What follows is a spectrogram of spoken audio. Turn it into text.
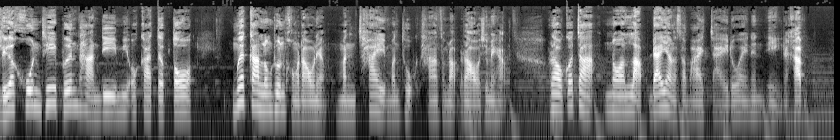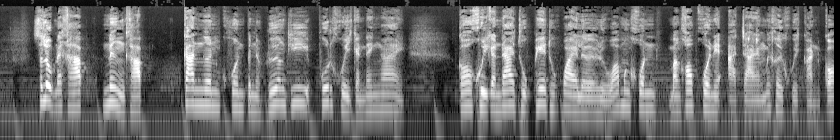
เลือกหุ้นที่พื้นฐานดีมีโอกาสเติบโต เมื่อการลงทุนของเราเนี่ยมันใช่มันถูกทางสำหรับเราใช่ไหมครับ เราก็จะนอนหลับได้อย่างสบายใจด้วยนั่นเองนะครับ สรุปนะครับ 1. ครับการเงินควรเป็นเรื่องที่พูดคุยกันได้ง่าย ก็คุยกันได้ทุกเพศทุกวัยเลย หรือว่าบางคนบางครอบครัวเนี่ยอาจจะยังไม่เคยคุยกัน ก็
